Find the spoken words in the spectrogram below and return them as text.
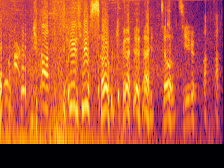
Oh my god, dude, you're so good. I told you.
